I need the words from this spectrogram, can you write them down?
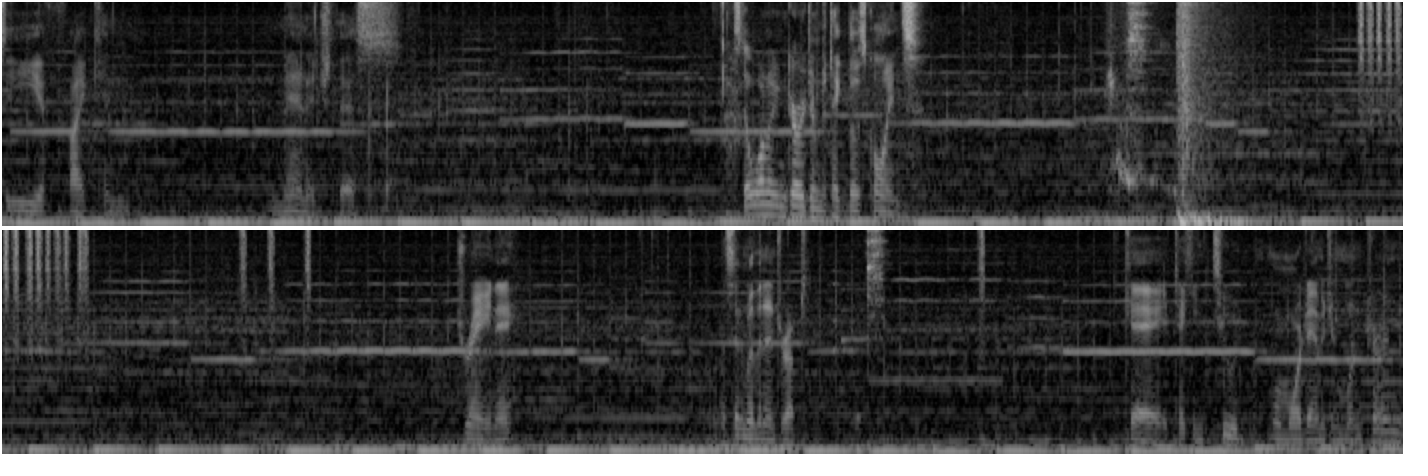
See if I can manage this. Still want to encourage him to take those coins. Drain, eh? Let's end with an interrupt. Okay, taking two or more damage in one turn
